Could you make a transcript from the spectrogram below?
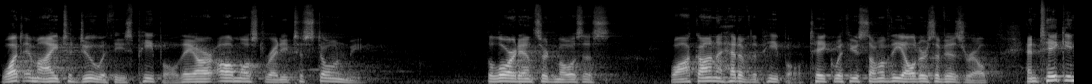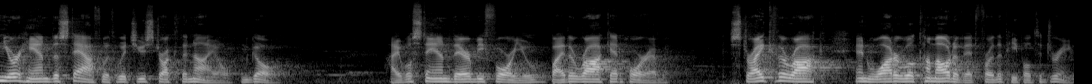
What am I to do with these people? They are almost ready to stone me. The Lord answered Moses, Walk on ahead of the people, take with you some of the elders of Israel, and take in your hand the staff with which you struck the Nile, and go. I will stand there before you by the rock at Horeb. Strike the rock, and water will come out of it for the people to drink.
